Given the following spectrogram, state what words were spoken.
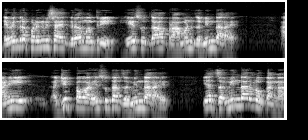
देवेंद्र फडणवीस आहेत गृहमंत्री हे सुद्धा ब्राह्मण जमीनदार आहेत. आणि अजित पवार हे सुद्धा जमीनदार आहेत. या जमीनदार लोकांना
